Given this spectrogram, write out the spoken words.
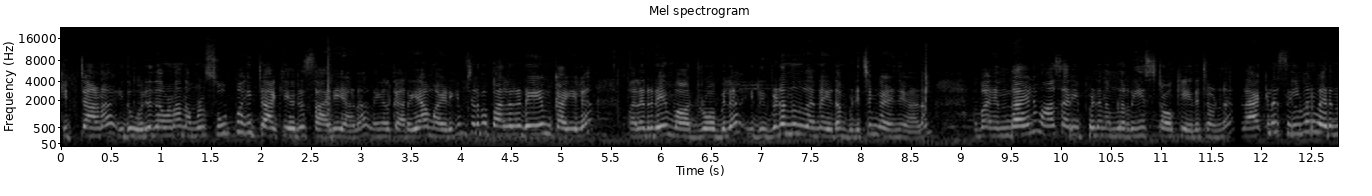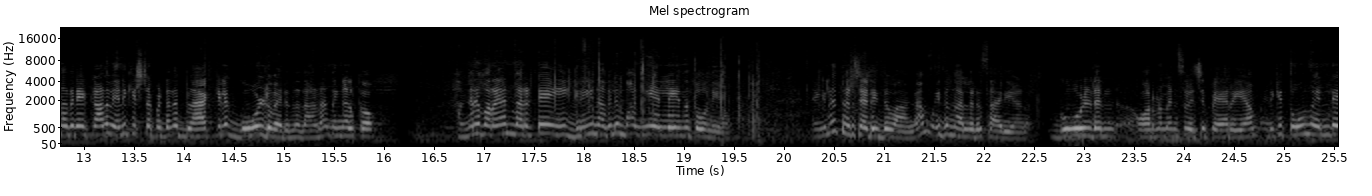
ഹിറ്റാണ്. ഇത് ഒരു തവണ നമ്മൾ സൂപ്പർ ഹിറ്റ് ആക്കിയ ഒരു സാരിയാണ്. നിങ്ങൾക്ക് അറിയാമായിരിക്കും ചിലപ്പോൾ പലരുടെയും കയ്യിൽ പലരുടെയും വാർഡ്രോബിൽ ഇത് ഇവിടെ നിന്ന് തന്നെ ഇടം പിടിച്ചും കഴിഞ്ഞ് കാണും. അപ്പോൾ എന്തായാലും ആ സാരി ഇപ്പോഴും നമ്മൾ റീസ്റ്റോക്ക് ചെയ്തിട്ടുണ്ട്. ബ്ലാക്കിൽ സിൽവർ വരുന്നതിനേക്കാളും എനിക്ക് ഇഷ്ടപ്പെട്ടത് ബ്ലാക്കിൽ ഗോൾഡ് വരുന്നതാണ്. നിങ്ങൾക്കോ? അങ്ങനെ പറയാൻ വരട്ടെ. ഈ ഗ്രീൻ അതിലും ഭംഗിയല്ലേ എന്ന് തോന്നിയോ? എങ്കിൽ തീർച്ചയായിട്ടും ഇത് വാങ്ങാം. ഇത് നല്ലൊരു സാരിയാണ്. ഗോൾഡൻ ഓർണമെന്റ്സ് വെച്ച് പെയർ ചെയ്യാം. എനിക്ക് തോന്നുന്നു എന്റെ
